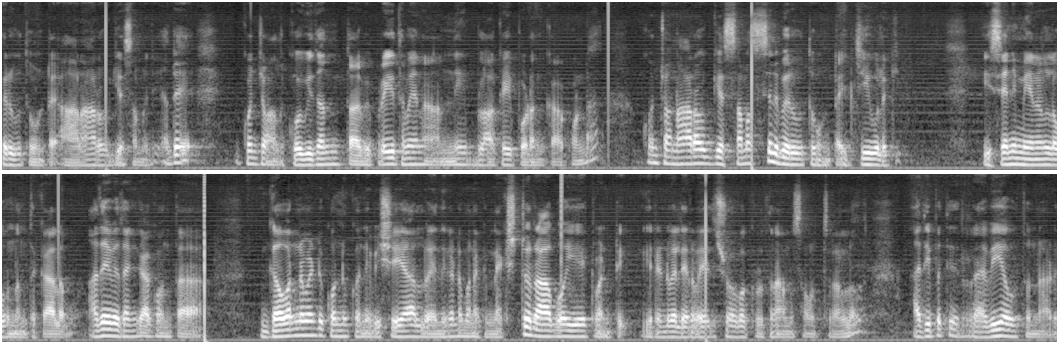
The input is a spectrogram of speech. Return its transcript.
పెరుగుతూ ఉంటాయి అనారోగ్య సమస్య అంటే కొంచెం కోవిడ్ అంతా విపరీతమైన అన్ని బ్లాక్ అయిపోవడం కాకుండా కొంచెం అనారోగ్య సమస్యలు పెరుగుతూ ఉంటాయి జీవులకి. ఈ శని మీనంలో ఉన్నంతకాలం అదేవిధంగా కొంత గవర్నమెంట్ కొన్ని కొన్ని విషయాల్లో ఎందుకంటే మనకు నెక్స్ట్ రాబోయేటువంటి ఈ రెండు వేల ఇరవై ఐదు శోభకృతనామ సంవత్సరంలో అధిపతి రవి అవుతున్నాడు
